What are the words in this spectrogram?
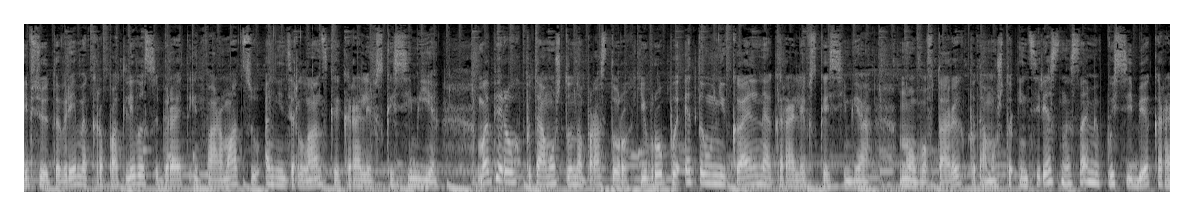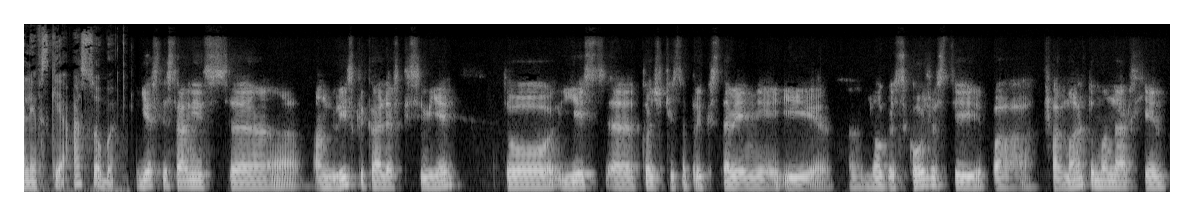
И все это время кропотливо собирает информацию о нидерландской королевской семье. Во-первых, потому что на просторах Европы это уникальная королевская семья. Но, во-вторых, потому что интересны сами по себе королевские особы. Если сравнить с э, английской королевской семьей, то есть э, точки соприкосновения и э, много схожестей по формату монархии.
